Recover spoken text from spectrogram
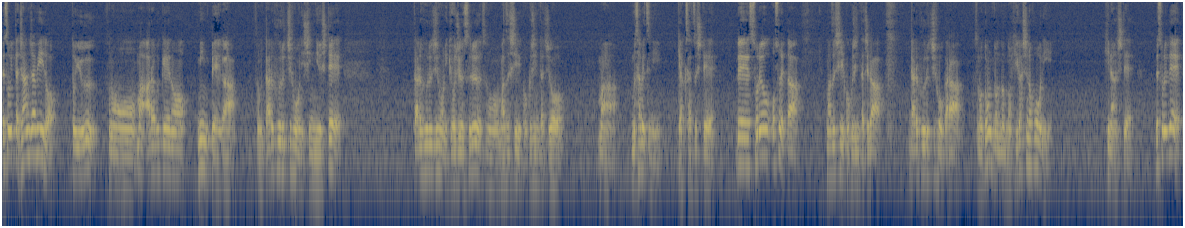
でそういったジャンジャウィードというその、まあ、アラブ系の民兵がそのダルフール地方に侵入してダルフール地方に居住するその貧しい黒人たちを、まあ、無差別に虐殺してでそれを恐れた貧しい黒人たちがダルフール地方からそのどんどんどんどん東の方に避難してでそれで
